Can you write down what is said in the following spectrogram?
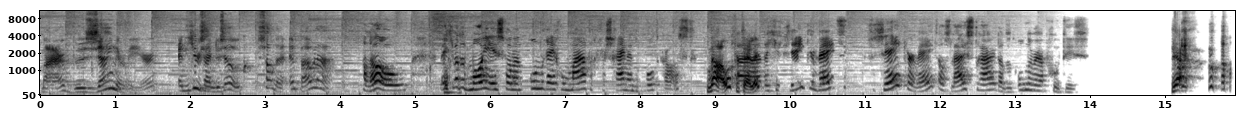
Maar we zijn er weer. En hier zijn dus ook Sanne en Paula. Hallo. Weet je wat het mooie is van een onregelmatig verschijnende podcast? Nou, vertel uh, Dat je zeker weet, zeker weet als luisteraar dat het onderwerp goed is. Ja.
